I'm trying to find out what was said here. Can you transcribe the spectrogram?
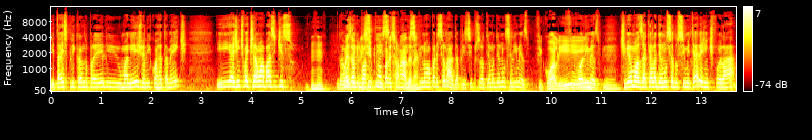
e tá explicando para ele o manejo ali corretamente e a gente vai tirar uma base disso. Uhum. Da Mas a princípio não apareceu a nada, né? princípio não apareceu nada, a princípio só tem uma denúncia ali mesmo. Ficou ali. Ficou ali mesmo. Hum, Tivemos aquela denúncia do cemitério, a gente foi lá,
